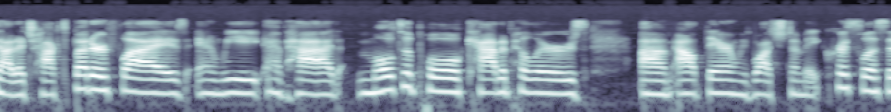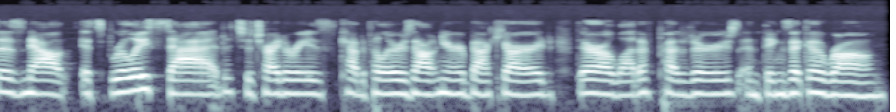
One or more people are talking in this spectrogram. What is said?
that attract butterflies, and we have had multiple caterpillars um, out there, and we've watched them make chrysalises. Now it's really sad to try to raise caterpillars out in your backyard. There are a lot of predators and things that go wrong,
